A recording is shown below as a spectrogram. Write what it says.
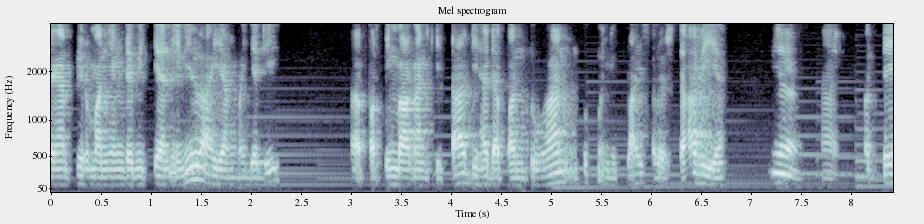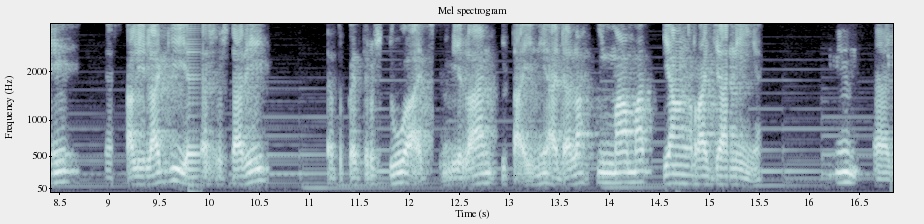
dengan firman yang demikian inilah yang menjadi uh, pertimbangan kita di hadapan Tuhan untuk menyuplai saudara-saudari ya. Yeah. Nah, penting Ya, sekali lagi ya saudari 1 Petrus 2 ayat 9 kita ini adalah imamat yang rajani ya. Amin. Ya,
